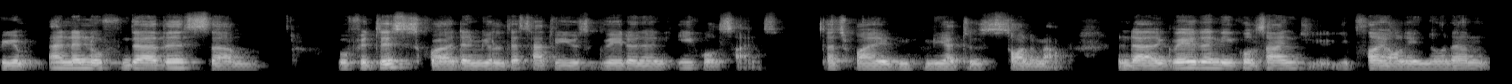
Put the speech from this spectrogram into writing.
we can, and then if there is, um, if it is square, then we'll just have to use greater than equal signs. That's why we had to sort them out. And the greater than equal signs, you, you probably already know them,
